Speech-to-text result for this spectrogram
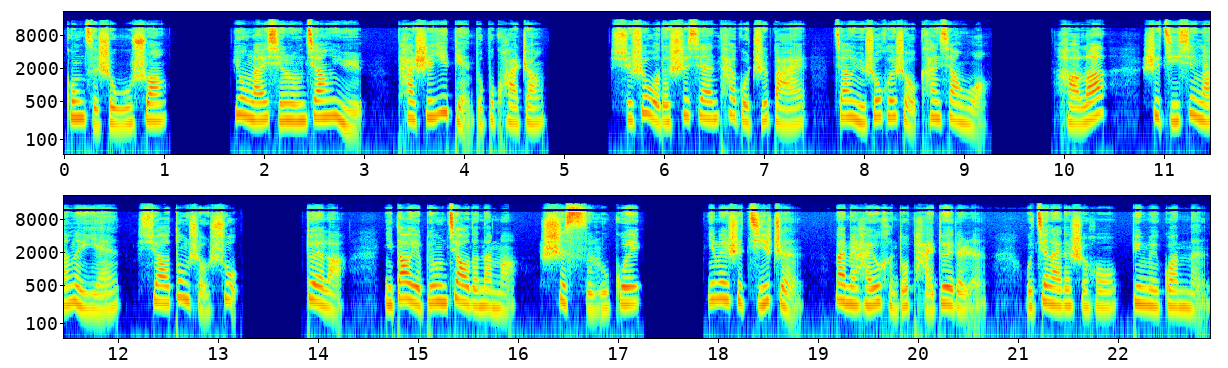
公子是无双。”用来形容江宇，怕是一点都不夸张。许是我的视线太过直白，江宇收回手，看向我：“好了，是急性阑尾炎，需要动手术。对了，你倒也不用叫的那么视死如归，因为是急诊，外面还有很多排队的人。我进来的时候并未关门。”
